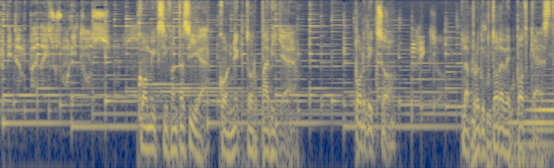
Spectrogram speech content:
Capitán Pada y sus monitos. Cómics y fantasía con Héctor Padilla. Por Dixo, la productora de podcast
